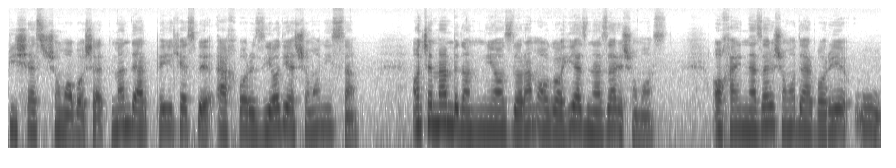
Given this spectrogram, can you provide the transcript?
بیش از شما باشد. من در پی کسب اخبار زیادی از شما نیستم. آنچه من بدان نیاز دارم آگاهی از نظر شماست. آخرین نظر شما درباره او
